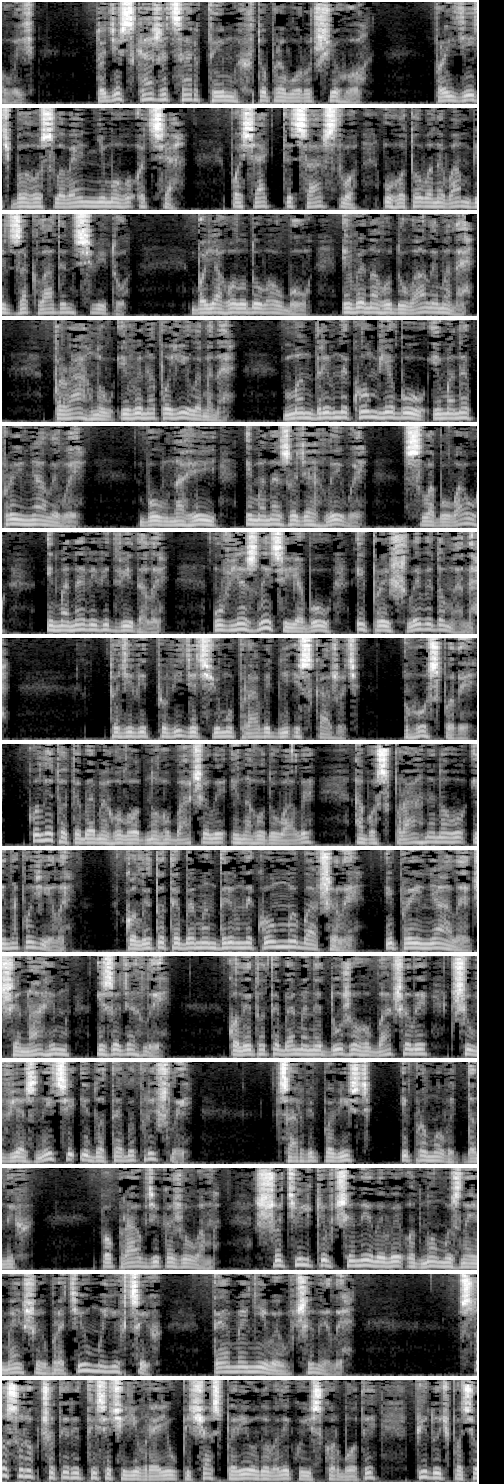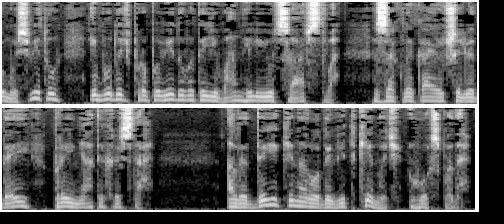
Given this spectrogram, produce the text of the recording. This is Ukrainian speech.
Тоді скаже цар тим, хто праворуч його. Прийдіть, благословенні мого Отця, посядьте царство, уготоване вам від закладин світу бо я голодував був, і ви нагодували мене, прагнув, і ви напоїли мене. Мандрівником я був, і мене прийняли ви. Був нагий, і мене зодягли ви, слабував, і мене ви відвідали. У в'язниці я був, і прийшли ви до мене. Тоді відповідять йому праведні і скажуть Господи, коли то тебе ми голодного бачили і нагодували, або спрагненого і напоїли коли то тебе мандрівником ми бачили і прийняли, чи нагим і зодягли, коли то тебе ми недужого бачили, чи в в'язниці і до тебе прийшли. Цар відповість і промовить до них По правді кажу вам, що тільки вчинили ви одному з найменших братів моїх цих, те мені ви вчинили. 144 тисячі євреїв під час періоду великої скорботи підуть по цьому світу і будуть проповідувати Євангелію царства, закликаючи людей прийняти Христа. Але деякі народи відкинуть Господа.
